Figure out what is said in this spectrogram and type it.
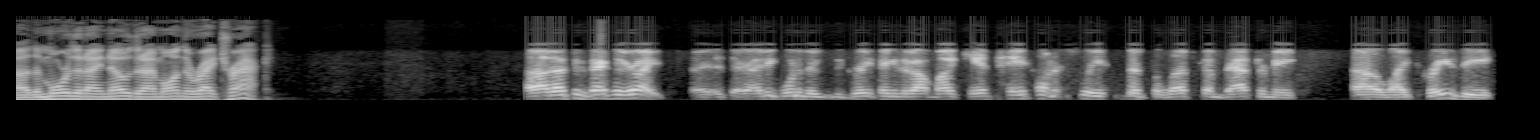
uh, the more that I know that I'm on the right track. Uh, that's exactly right. I think one of the, the great things about my campaign, honestly, is that the left comes after me uh, like crazy.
